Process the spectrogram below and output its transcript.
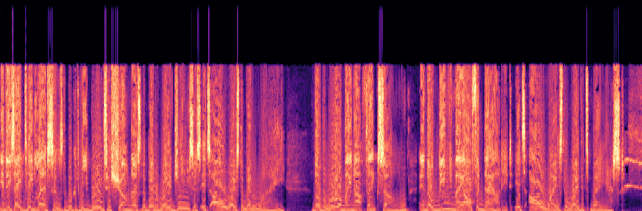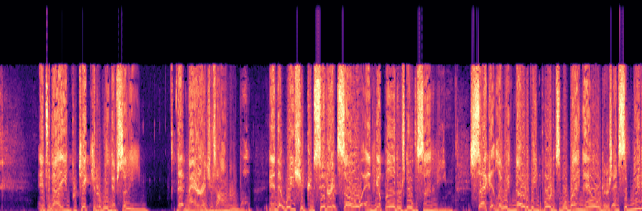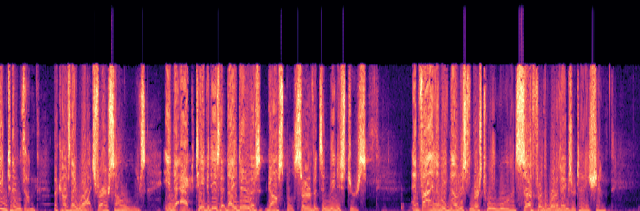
In these 18 lessons, the book of Hebrews has shown us the better way of Jesus. It's always the better way. Though the world may not think so, and though many may often doubt it, it's always the way that's best. And today in particular, we have seen that marriage is honorable and that we should consider it so and help others do the same. Secondly, we've noted the importance of obeying elders and submitting to them. because they watch for our souls in the activities that they do as gospel servants and ministers. And finally, we've noticed from verse 21, suffer the word of exhortation,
